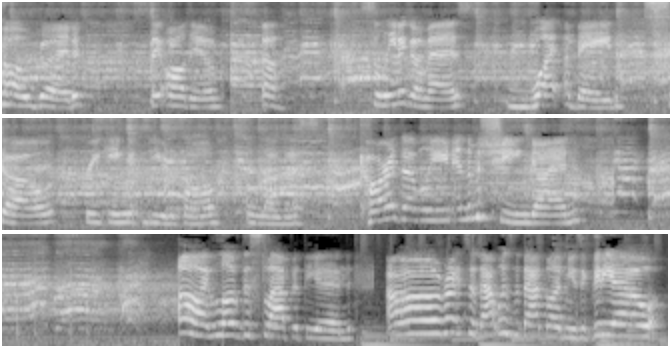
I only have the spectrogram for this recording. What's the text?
so good. They all do. Ugh. Selena Gomez. What a babe. So freaking beautiful. I love this. Cara Delevingne and the machine gun. Oh, I love the slap at the end. Alright, so that was the Bad Blood music video.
